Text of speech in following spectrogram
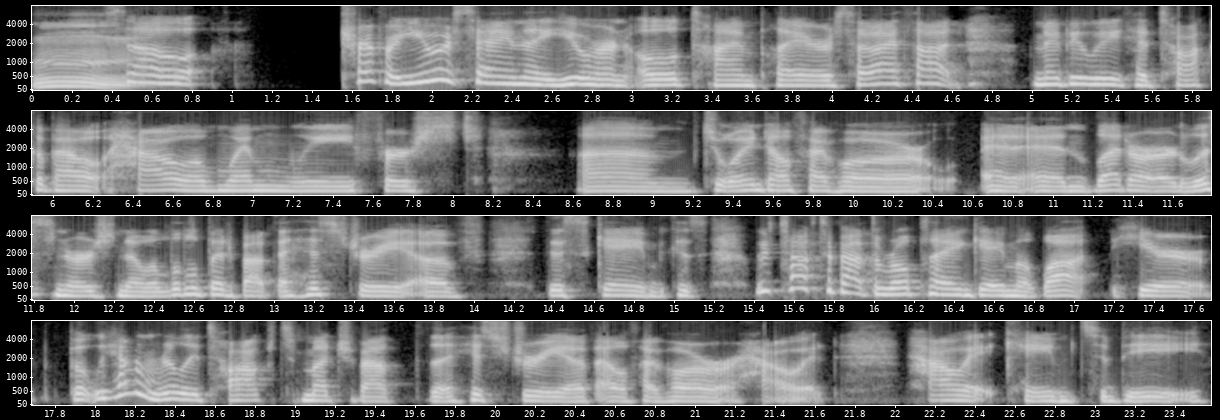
Hmm. So, Trevor, you were saying that you were an old time player. So I thought maybe we could talk about how and when we first um, joined L5R and, and let our listeners know a little bit about the history of this game because we've talked about the role playing game a lot here, but we haven't really talked much about the history of L5R or how it how it came to be.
